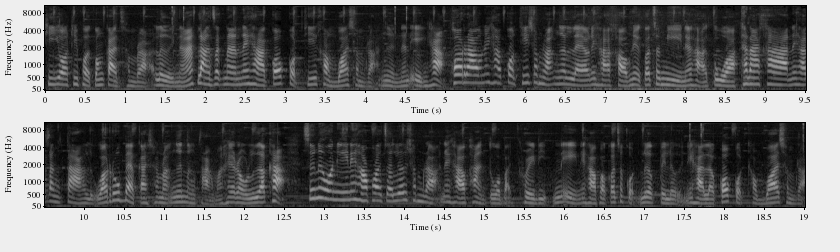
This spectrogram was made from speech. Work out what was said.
ที่ยอดที่พอต้องการชำระเลยนะ หลังจากนั้นนะคะก็กดที่คำว่าชำระเงินนั่นเองค่ะ พอเรานะคะกดที่ชำระเงินแล้วนะคะเขาเนี่ยก็จะมีนะคะตัวธนาคารนะคะต่างๆ หรือว่ารูปแบบการชำระเงินต่างๆ มาให้เราเลือกค่ะ ซึ่งในวันนี้นะคะพอจะเลือกชำระนะคะ ผ่านตัวบัตรเครดิตนั่นเองนะคะพอก็จะกดเลือกไปเลยนะคะแล้วก็กดคำว่าชำระ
